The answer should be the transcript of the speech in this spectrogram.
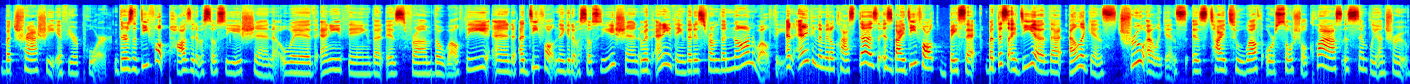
but trashy if you're poor? There's a default positive association with anything that is from the wealthy and a default negative association with anything that is from the non wealthy. And anything the middle class does is by default basic. But this idea that elegance, true elegance, is tied to wealth or social class is simply untrue.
